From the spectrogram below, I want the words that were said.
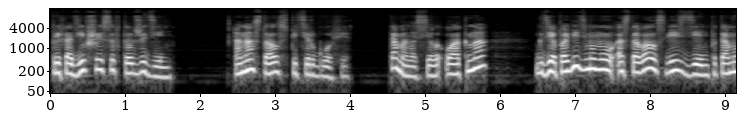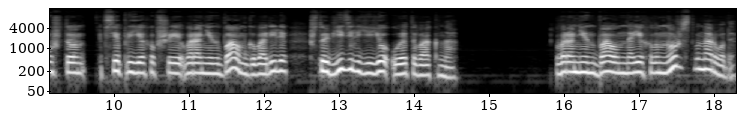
приходившиеся в тот же день. Она осталась в Петергофе. Там она села у окна, где, по-видимому, оставалась весь день, потому что все приехавшие в Араньенбаум говорили, что видели ее у этого окна. В Араньенбаум наехало множество народа.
